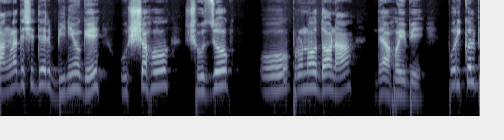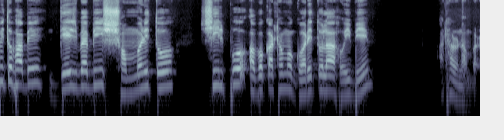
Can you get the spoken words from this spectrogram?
বাংলাদেশিদের বিনিয়োগে উৎসাহ, সুযোগ ও প্রণোদনা দেওয়া হইবে। পরিকল্পিতভাবে দেশব্যাপী সম্মানিত শিল্প অবকাঠামো গড়ে তোলা হইবে। আঠারো নম্বর।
